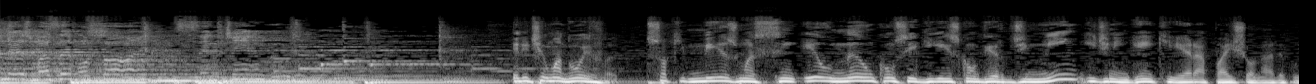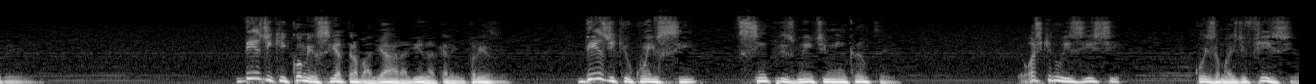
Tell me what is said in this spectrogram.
as mesmas emoções sentindo. Ele tinha uma noiva, só que mesmo assim eu não conseguia esconder de mim e de ninguém que era apaixonada por ele. Desde que comecei a trabalhar ali naquela empresa, desde que o conheci, simplesmente me encantei. Eu acho que não existe coisa mais difícil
